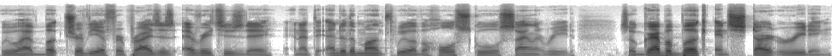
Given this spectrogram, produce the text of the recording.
We will have book trivia for prizes every Tuesday, and at the end of the month, we will have a whole school silent read. So grab a book and start reading.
